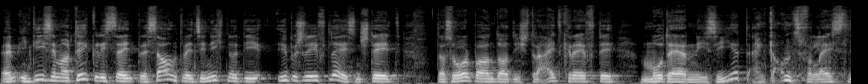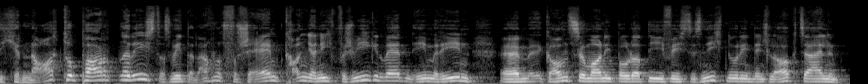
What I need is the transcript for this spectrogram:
Ähm, in diesem Artikel ist sehr interessant, wenn Sie nicht nur die Überschrift lesen, steht, dass Orban da die Streitkräfte modernisiert, ein ganz verlässlicher NATO-Partner ist, das wird dann auch noch verschämt, kann ja nicht verschwiegen werden, immerhin, ähm, ganz so manipulativ ist es nicht nur in den Schlagzeilen.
